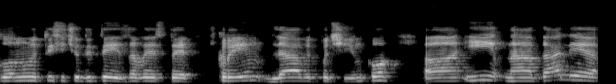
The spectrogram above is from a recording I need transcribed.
планують тисячу дітей завести в Крим для відпочинку. І далі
